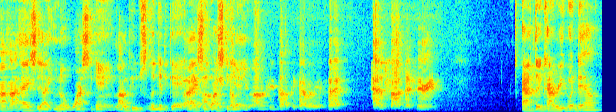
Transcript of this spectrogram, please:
I, I, actually like you know watch the game. A lot of people just look at the game. I actually watch the game. You honestly thought the Cavaliers had had a shot in that series after Kyrie went down?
